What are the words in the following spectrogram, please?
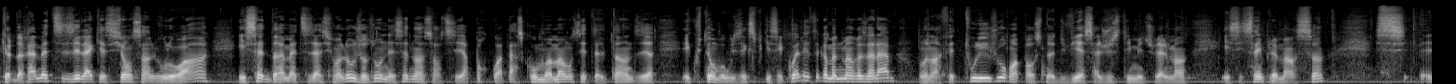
qui a dramatisé la question sans le vouloir. Et cette dramatisation-là, aujourd'hui, on essaie d'en sortir. Pourquoi? Parce qu'au moment où c'était le temps de dire, écoutez, on va vous expliquer c'est quoi les accommodements raisonnables, on en fait tous les jours, on passe notre vie à s'ajuster mutuellement. Et c'est simplement ça. Euh,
